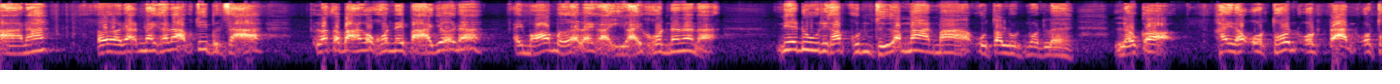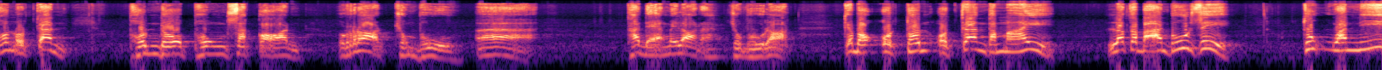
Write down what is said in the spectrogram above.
ป่านะเออในคณะที่ปรึกษา รัฐบาลก็คนในป่าเยอะนะไอ้หมอเหมืออะไรก็อีกหลายคนนั่นน่ะเนี่ยดูดิครับ คุณถืออำนาจมาอุตลุดหมดเลย แล้วก็ให้เราอดทนอดกลั้นอดทนอดกลั้นพลโทพงศกร รอดชมพูอ่าถ้าแดงไม่รอดนะชมพูรอดแกบอกอดทนอดกลั้นทำไม รัฐบาลพูดสิทุกวันนี้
